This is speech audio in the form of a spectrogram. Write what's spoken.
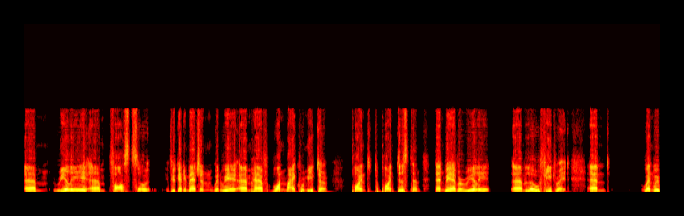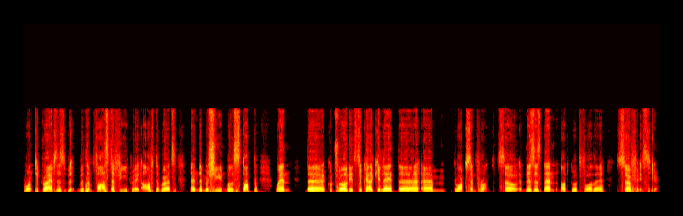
um, really um, fast. So if you can imagine when we um, have one micrometer point-to-point -point distance, then we have a really um, low feed rate. And when we want to drive this with a faster feed rate afterwards, then the machine will stop when the control needs to calculate the um, blocks in front. So this is then not good for the surface here.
